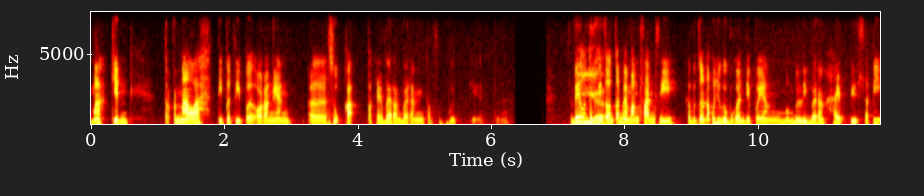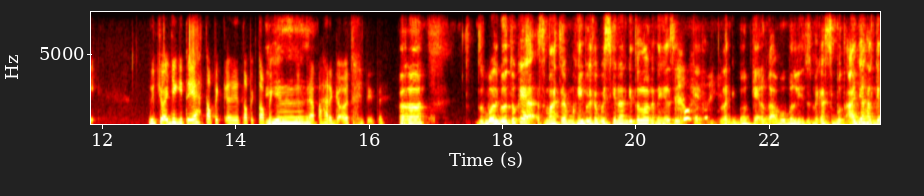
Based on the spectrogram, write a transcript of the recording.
makin terkenal lah tipe-tipe orang yang eh, suka pakai barang-barang tersebut gitu. Sebenarnya untuk Iya. ditonton memang fun sih. Kebetulan aku juga bukan tipe yang membeli barang hypebeast, tapi lucu aja gitu ya topik eh, topik-topik Iya. berapa harga outfit itu. Heeh. Terus buat gue tuh kayak semacam menghibur kemiskinan gitu loh ngerti gak sih? Kayak lagi bokeh lo nggak aku beli terus mereka sebut aja harga.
